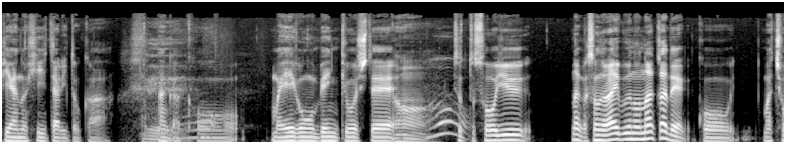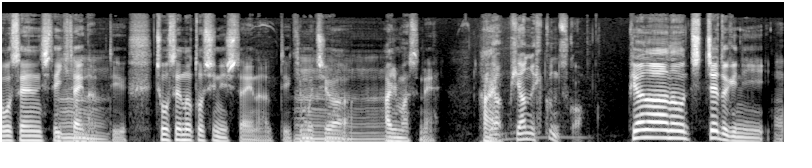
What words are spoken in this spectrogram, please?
ピアノ弾いたりとかなんかこう、まあ、英語も勉強してうん。ちょっとそういうなんかそのライブの中でこう、まあ、挑戦していきたいなっていう、挑戦の年にしたいなっていう気持ちはありますね。はい。ピア、ノ弾くんですか？ピアノはあのちっちゃい時にうん。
